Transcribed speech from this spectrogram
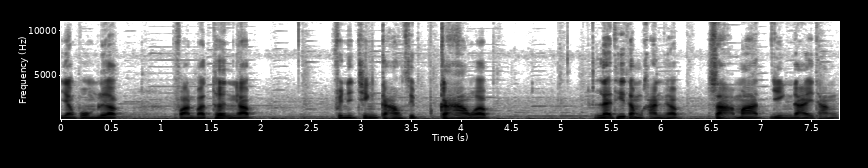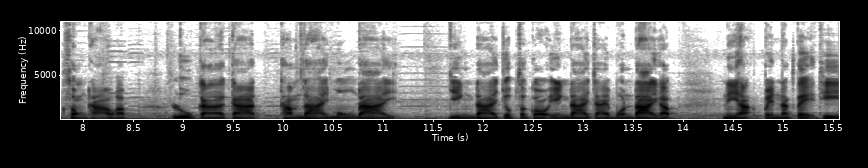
อย่างผมเลือกฟันบัตเทิลครับฟินิชชิ่ง99 ครับ และที่สำคัญครับสามารถยิงได้ทั้ง 2 เท้าครับ ลูกกลางอากาศทำได้มงได้ ยิงได้จบสกอร์เองได้จ่ายบอลได้ครับนี่ฮะเป็นนักเตะที่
